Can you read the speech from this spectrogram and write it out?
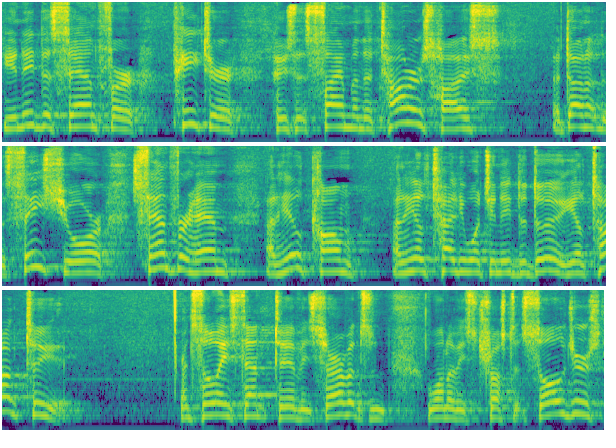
you need to send for Peter, who's at Simon the Tanner's house uh, down at the seashore, send for him, and he'll come and he'll tell you what you need to do. He'll talk to you. And so he sent two of his servants and one of his trusted soldiers,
